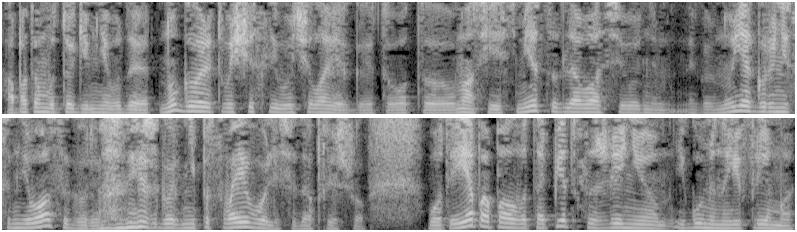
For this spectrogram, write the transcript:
а потом в итоге мне выдает, ну, говорит, вы счастливый человек, говорит, вот э, у нас есть место для вас сегодня. Я говорю, ну, я, говорю, не сомневался, говорю, я же, говорю, не по своей воле сюда пришел. Вот, и я попал в отопет, к сожалению, игумена Ефрема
